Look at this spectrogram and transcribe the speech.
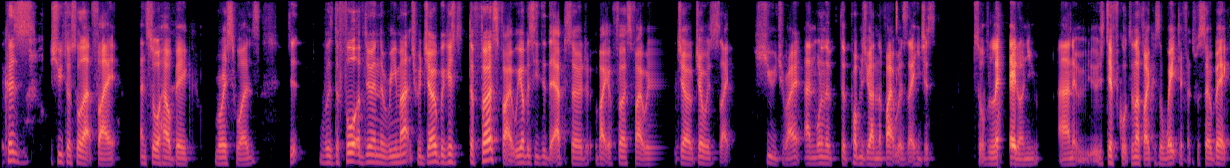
because Shooto saw that fight and saw how big Royce was? Was the thought of doing the rematch with Joe? Because the first fight, we obviously did the episode about your first fight with Joe. Joe was like huge, right? And one of the, the problems you had in the fight was that he just sort of laid on you. And it, it was difficult to not fight because the weight difference was so big.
